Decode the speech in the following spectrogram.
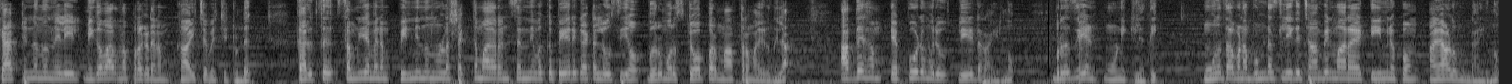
ക്യാപ്റ്റൻ എന്ന നിലയിൽ മികവാർന്ന പ്രകടനം കാഴ്ചവെച്ചിട്ടുണ്ട്. കരുത്ത് സംയമനം പിന്നിൽ നിന്നുള്ള ശക്തമായ റൺസ് എന്നിവക്ക് പേരുകേട്ട ലോസിയോ വെറുമൊരു സ്റ്റോപ്പർ മാത്രമായിരുന്നില്ല. അദ്ദേഹം എപ്പോഴും ഒരു ലീഡറായിരുന്നു ബ്രസീലിയൻ മൂണിക്കിലെത്തി. മൂന്ന് തവണ ബുണ്ടസ് ലീഗ് ചാമ്പ്യന്മാരായ ടീമിനൊപ്പം അയാളും ഉണ്ടായിരുന്നു.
